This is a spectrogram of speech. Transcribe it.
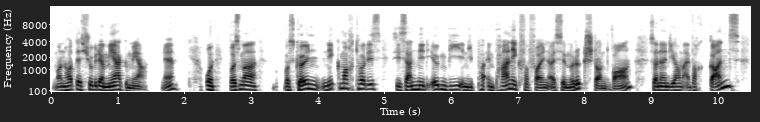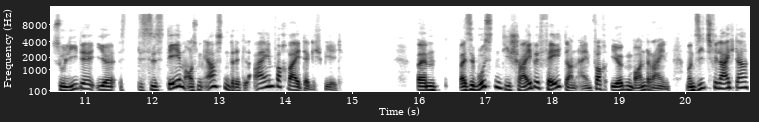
man hat das schon wieder mehr gemerkt. Ne? Und was man, was Köln nicht gemacht hat, ist, sie sind nicht irgendwie in die pa in Panik verfallen, als sie im Rückstand waren, sondern die haben einfach ganz solide ihr das System aus dem ersten Drittel einfach weitergespielt. Ähm, weil sie wussten, die Scheibe fällt dann einfach irgendwann rein. Man sieht es vielleicht da,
